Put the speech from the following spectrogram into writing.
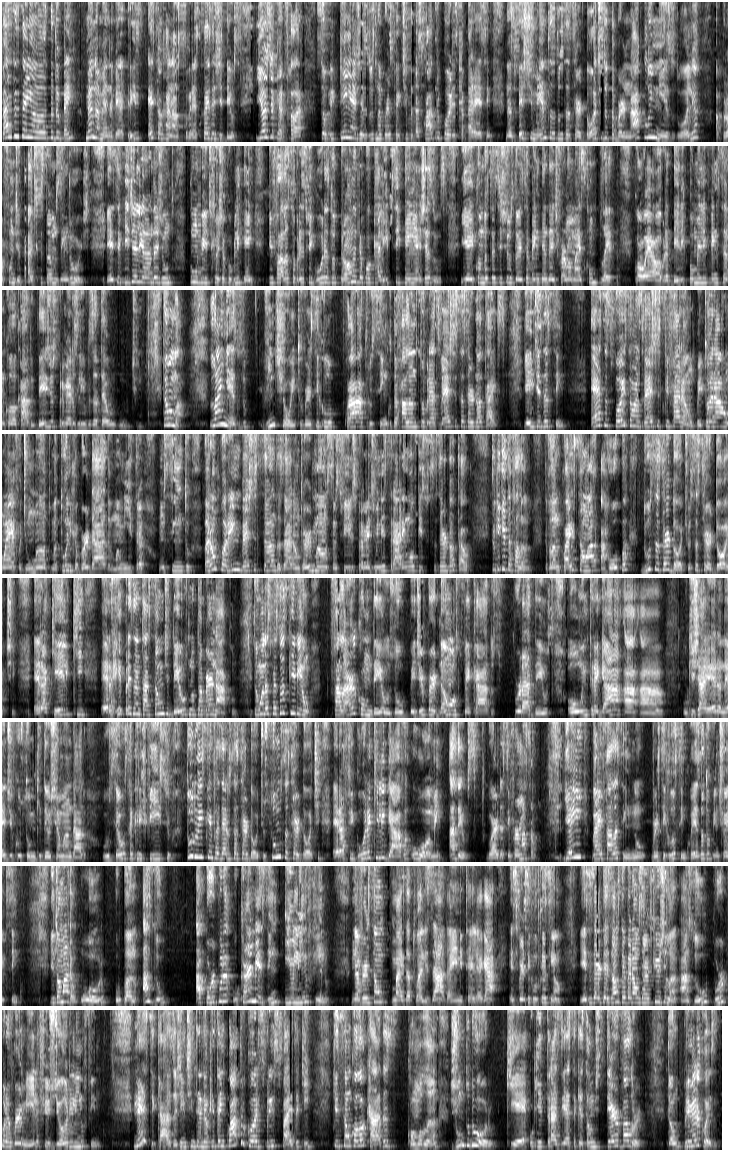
Paz do Senhor, tudo bem? Meu nome é Ana Beatriz, esse é o canal sobre as coisas de Deus e hoje eu quero falar sobre quem é Jesus na perspectiva das quatro cores que aparecem nas vestimentas do sacerdote do tabernáculo em Êxodo. Olha, a profundidade que estamos indo hoje. Esse vídeo ele anda junto com um vídeo que eu já publiquei que fala sobre as figuras do trono de Apocalipse e quem é Jesus. E aí quando você assistir os dois você vai entender de forma mais completa qual é a obra dele e como ele vem sendo colocado desde os primeiros livros até o último. Então vamos lá. Lá em Êxodo 28, versículo 4, 5, tá falando sobre as vestes sacerdotais. E aí diz assim: essas, pois, são as vestes que farão peitoral, um éfode, um manto, uma túnica bordada, uma mitra, um cinto. Farão, porém, vestes santas, Arão, teu irmão, seus filhos, para me administrarem o ofício sacerdotal. Então, o que que tá falando? Tá falando quais são a, a roupa do sacerdote. O sacerdote era aquele que era representação de Deus no tabernáculo. Então, quando as pessoas queriam falar com Deus ou pedir perdão aos pecados, a Deus, ou entregar a, a, o que já era né, de costume que Deus tinha mandado, o seu sacrifício, tudo isso quem fazia era o sacerdote. O sumo sacerdote era a figura que ligava o homem a Deus. Guarda essa informação. E aí vai e fala assim, no versículo 5, Êxodo 28, 5. E tomarão o ouro, o pano azul, a púrpura, o carmesim e o linho fino. Na versão mais atualizada, a NTLH, esse versículo fica assim, ó. Esses artesãos deverão usar fios de lã azul, púrpura, vermelha, fios de ouro e linho fino. Nesse caso, a gente entendeu que tem quatro cores principais aqui, que são colocadas como lã junto do ouro, que é o que trazia essa questão de ter valor. Então, primeira coisa,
